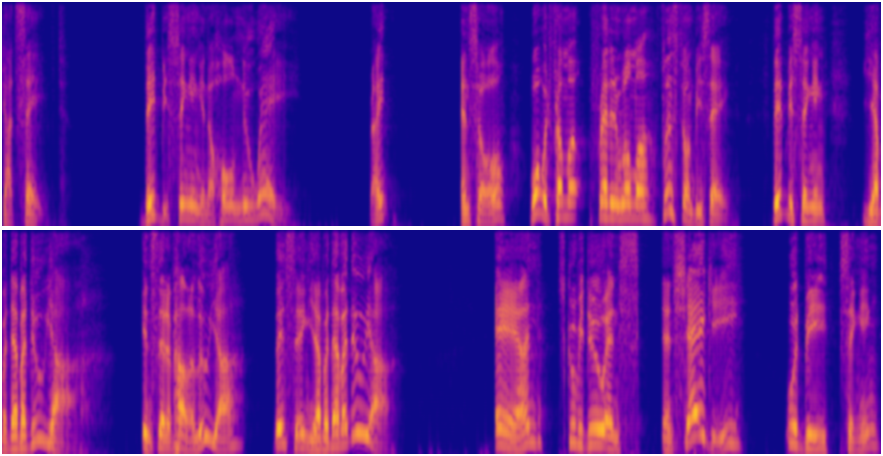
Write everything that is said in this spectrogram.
got saved? They'd be singing in a whole new way, right? And so, what would Fred and Wilma Flintstone be saying? They'd be singing Yabba Dabba Doo Ya. Instead of Hallelujah, they'd sing Yabba Dabba Doo Ya. And Scooby Doo and, and Shaggy would be singing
